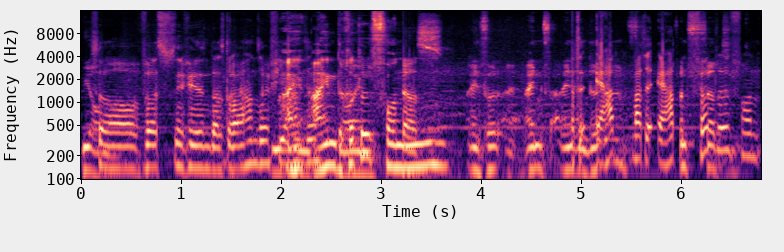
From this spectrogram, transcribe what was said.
Ja, So, was, wie viel sind das? Drei Hansel? Vier Ein, ein Drittel Neun. von. das ein, ein, ein, Also, Drittel. er hat, warte, er hat ein Viertel 14. von,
